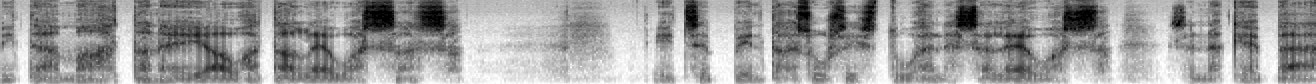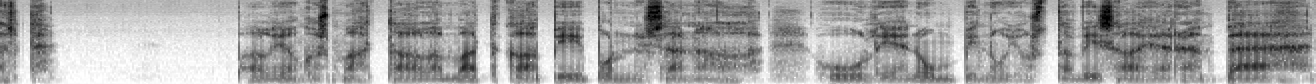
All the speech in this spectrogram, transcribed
mitä mahtanee jauhata leuassansa. Itsepintaisuus istuu hänessä leuassa, se näkee päältä. Paljonkos mahtaa olla matkaa piipun nysän alla, huulien umpinujusta visajärän päähän.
